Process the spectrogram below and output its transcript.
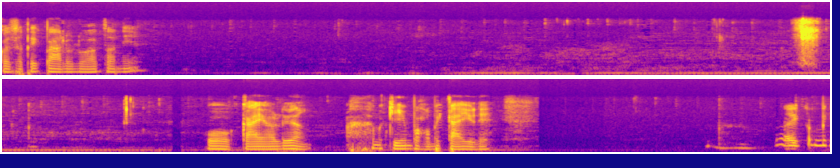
กดสเปคบาร์รัวๆครับตอนนี้ ไกลเอาเรื่อง เมื่อกี้ยังบอกไม่ไกลอยู่เลยเอ้ยก็ไม่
